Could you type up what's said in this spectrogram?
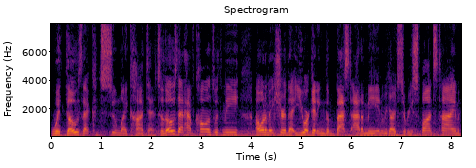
with those that consume my content. So, those that have call-ins with me, I want to make sure that you are getting the best out of me in regards to response time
